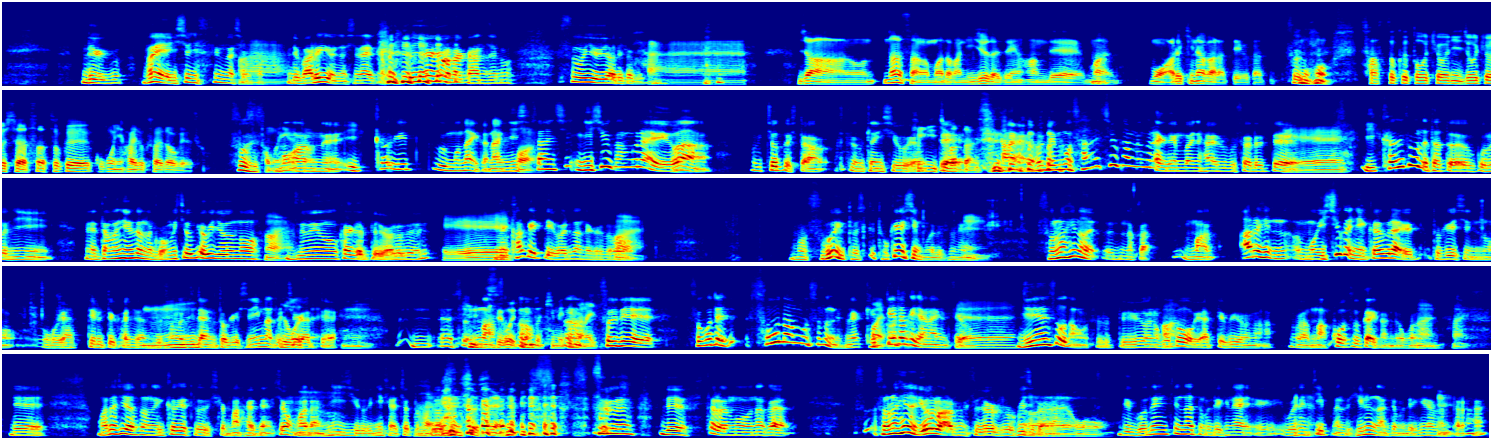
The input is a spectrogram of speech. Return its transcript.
で前へ一緒に進みましょうはい。とで悪いようにはしないとっていうような感じのそういうやり方。ですじゃああのナルさんがまあだから20代前半で、まあもう歩きながらっていうかそうねもう早速東京に上京したら早速ここに配属されたわけですか？そうです。もうあのね1ヶ月もないかな？2, はい三週2週間ぐらいはちょっとした普通の研修をやって。一応あったんですね。はい、でもう3週間目ぐらい現場に配属されてへ1ヶ月ぐらい経った頃にねたまにさんのゴミ焼却場のはい図面をかけって言われて、えへでかけって言われたんだけど、はもうすごい時時計心もですい。ね、うん。その日のなんかまあある日もう1週間に1回ぐらい時計心のをやってるって感じなんですその時代の時計心今と違って。まあすごいどんどん決めていかないと。うんそれでそこで相談もすするんですね。決定だけじゃないんですよ、へ事前相談をするというようなことをやっていくようなのが、まあ、交通会館で行う、ーはいはい。で私はその1ヶ月しかまてないでしょ。まだ22歳ちょっとはい。古い、それで そしたらもうなんかそその日の夜あるんですよ。夜6時から。で午前中になってもできないえー午前中一般で昼になってもできなかったら、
